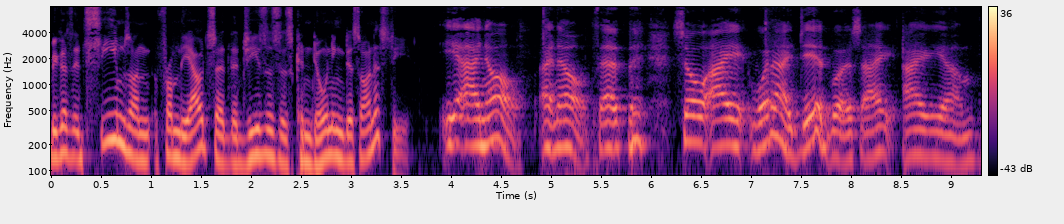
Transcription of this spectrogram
because it seems on from the outset that Jesus is condoning dishonesty. Yeah, I know, I know that. So I, what I did was I, I, um,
